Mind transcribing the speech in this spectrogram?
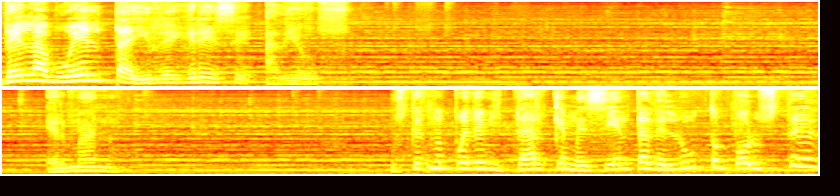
Dé la vuelta y regrese a Dios. Hermano, usted no puede evitar que me sienta de luto por usted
